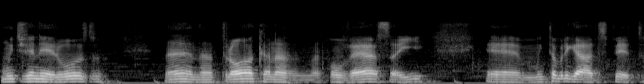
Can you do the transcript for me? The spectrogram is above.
muito generoso né, na troca, na, na conversa aí. É, muito obrigado, Espeto.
